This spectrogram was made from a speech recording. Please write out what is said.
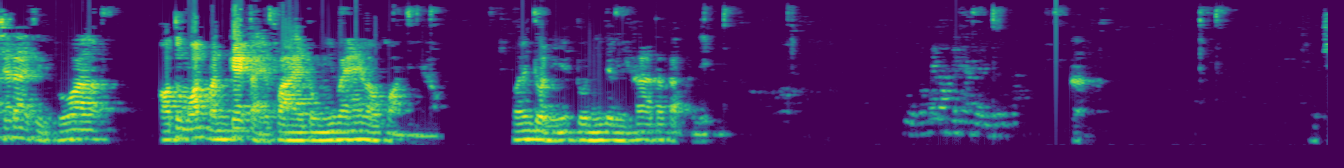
ใช้ได้สิเพราะว่าออโตมอ e มันแก้ไขไฟล์ตรงนี้ไว้ให้เราก่อนอยู่แล้วเพราะฉะนั้นตัวนี้ตัวนี้จะมีค่าเท่ากับอันนี้หนูก็ไม่ต้องไปทำอะไรเลยว่าโอเค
